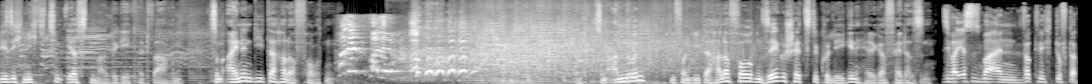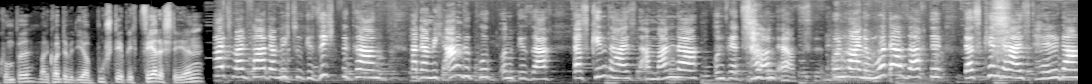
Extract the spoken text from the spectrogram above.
die sich nicht zum ersten Mal begegnet waren. Zum einen Dieter Hallervorden. Und zum anderen die von Dieter Hallervorden sehr geschätzte Kollegin Helga Feddersen. Sie war erstens mal ein wirklich dufter Kumpel. Man konnte mit ihr buchstäblich Pferde stehlen. Als mein Vater mich zu Gesicht bekam, hat er mich angeguckt und gesagt, das Kind heißt Amanda und wird Zahnärztin. Und meine Mutter sagte, das Kind heißt Helga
